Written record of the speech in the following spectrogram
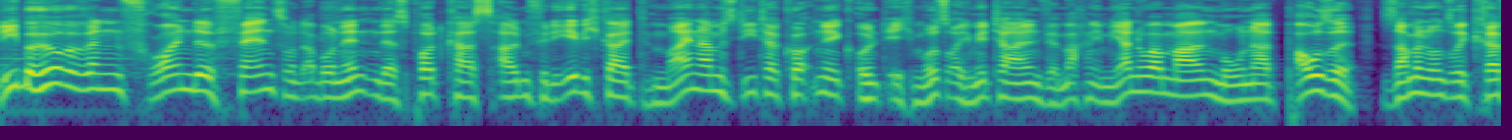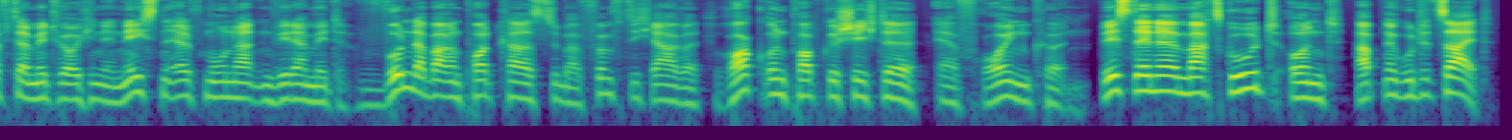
Liebe Hörerinnen, Freunde, Fans und Abonnenten des Podcasts Alben für die Ewigkeit, mein Name ist Dieter Kottnick und ich muss euch mitteilen, wir machen im Januar mal einen Monat Pause, sammeln unsere Kräfte, damit wir euch in den nächsten elf Monaten wieder mit wunderbaren Podcasts über 50 Jahre Rock- und Popgeschichte erfreuen können. Bis denne, macht's gut und habt eine gute Zeit.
